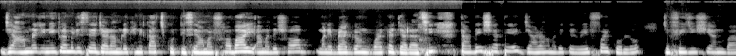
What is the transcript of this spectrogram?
যে আমরা যে নিউক্লিয়ার মেডিসিনে যারা আমরা এখানে কাজ করতেছি, আমার সবাই, আমাদের সব মানে ব্যাকগ্রাউন্ড ওয়ার্কার যারা আছি, তাদের সাথে যারা আমাদেরকে রেফার করল, যে ফিজিশিয়ান বা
